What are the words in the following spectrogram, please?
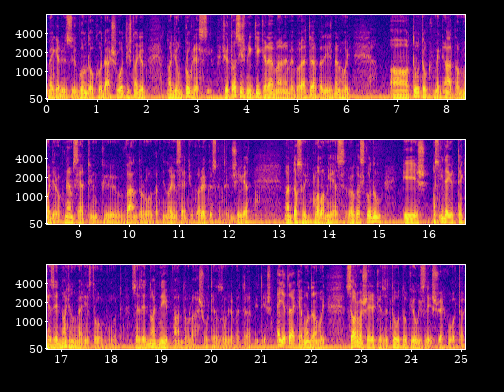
megelőző gondolkodás volt, és nagyon, nagyon progresszív. Sőt, azt is még ki kell emelnem ebből a letelepedésben, hogy a tótok, meg általában magyarok nem szeretünk vándorolgatni, nagyon szeretjük a röközkötöttséget, mert az, hogy valamihez ragaszkodunk, és az idejöttek, ez egy nagyon merész dolog volt. Szóval ez egy nagy népvándorlás volt ez az újrabetelepítés. Egyet el kell mondanom, hogy szarvasra érkező tótok jó ízlésűek voltak.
